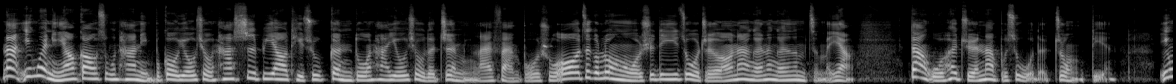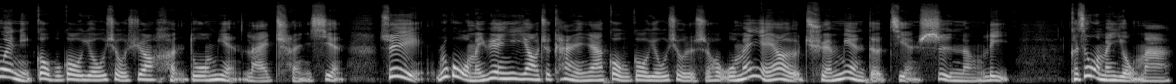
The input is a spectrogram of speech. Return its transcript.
那因为你要告诉他你不够优秀，他势必要提出更多他优秀的证明来反驳说，哦，这个论文我是第一作者哦，那个那个那么怎么样？但我会觉得那不是我的重点，因为你够不够优秀需要很多面来呈现。所以，如果我们愿意要去看人家够不够优秀的时候，我们也要有全面的检视能力。可是我们有吗？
